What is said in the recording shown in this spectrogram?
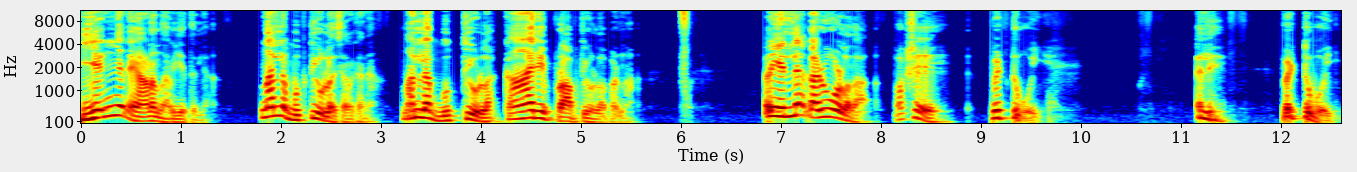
എങ്ങനെയാണെന്ന് അറിയത്തില്ല. നല്ല ബുദ്ധിയുള്ള ചെറുക്കന. നല്ല ബുദ്ധിയുള്ള കാര്യപ്രാപ്തിയുള്ള പെണ്ണ. എല്ലാ കഴിവുള്ളതാ. പക്ഷേ പെട്ടുപോയി. അല്ലേ? പെട്ടുപോയി.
